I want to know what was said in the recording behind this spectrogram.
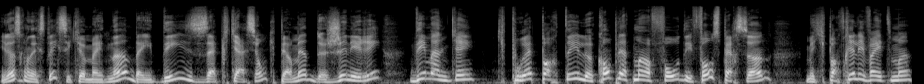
Et là, ce qu'on explique, c'est qu'il y a maintenant, ben, des applications qui permettent de générer des mannequins qui pourraient porter le complètement faux, des fausses personnes, mais qui porteraient les vêtements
